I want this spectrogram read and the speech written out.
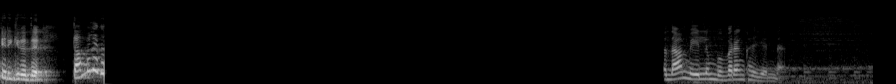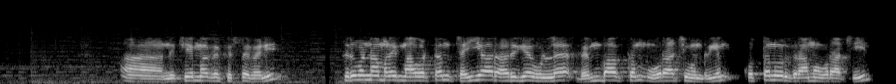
நடைபெறுகிறது தமிழக மேலும் விவரங்கள் என்ன? நிச்சயமாக கிருஷ்ணவேணி. திருவண்ணாமலை மாவட்டம் செய்யார் அருகே உள்ள வெம்பாக்கம் ஊராட்சி ஒன்றியம் கொத்தனூர் கிராம ஊராட்சியில்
